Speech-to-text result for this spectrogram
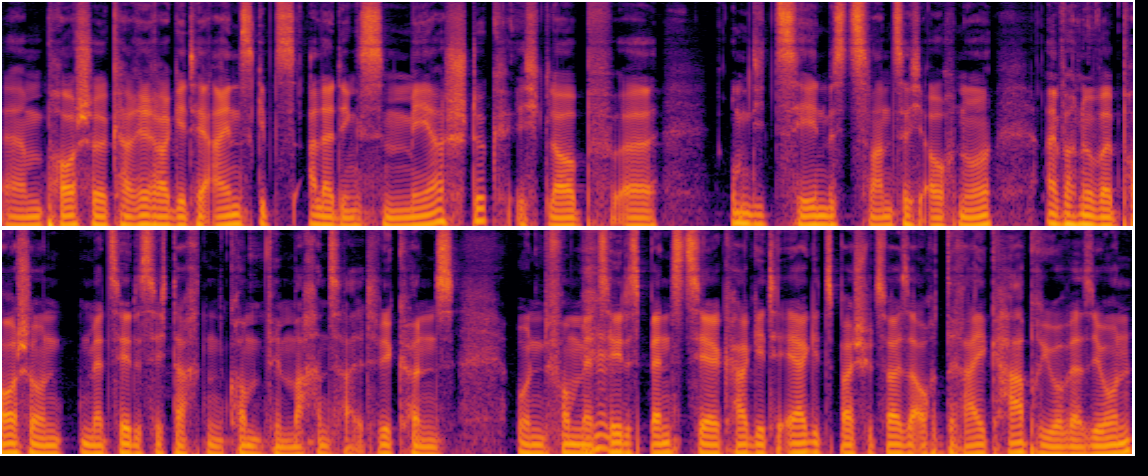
ähm, Porsche Carrera GT1 gibt es allerdings mehr Stück. Ich glaube, äh, um die 10 bis 20 auch nur. Einfach nur, weil Porsche und Mercedes sich dachten, komm, wir machen es halt, wir können es. Und vom Mercedes-Benz CLK GTR gibt es beispielsweise auch drei Cabrio-Versionen.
